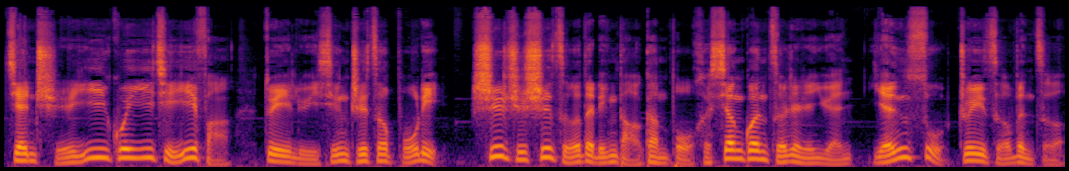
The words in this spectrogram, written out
坚持依规依纪依法，对履行职责不力。失职失责的领导干部和相关责任人员严肃追责问责。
